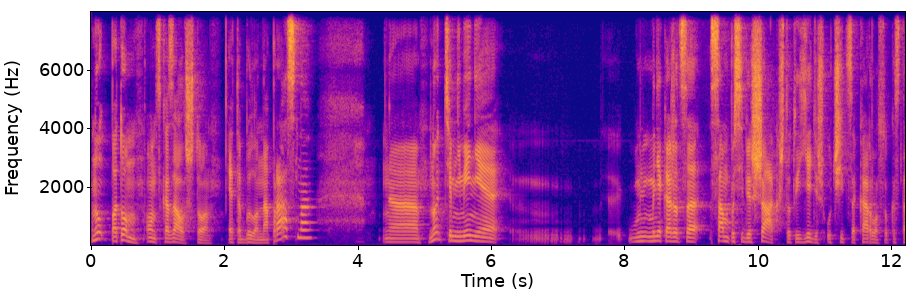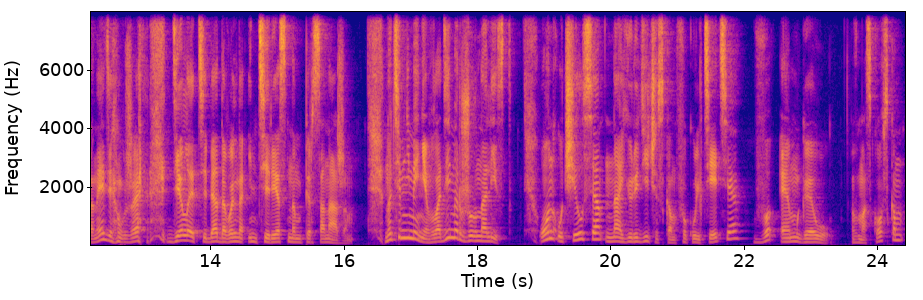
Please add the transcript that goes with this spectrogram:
Ну, потом он сказал, что это было напрасно, но, тем не менее, мне кажется, сам по себе шаг, что ты едешь учиться Карлосу Кастанеде, уже делает тебя довольно интересным персонажем. Но тем не менее, Владимир журналист. Он учился на юридическом факультете в МГУ, в Московском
